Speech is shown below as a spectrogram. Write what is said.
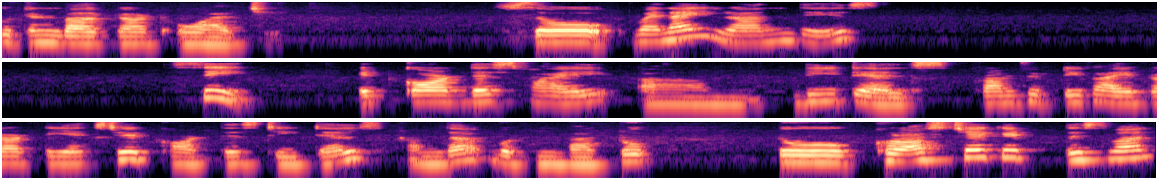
gutenberg.org so when i run this see it got this file um, details from 55.txt it got this details from the Gutenberg. To to cross check it this one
